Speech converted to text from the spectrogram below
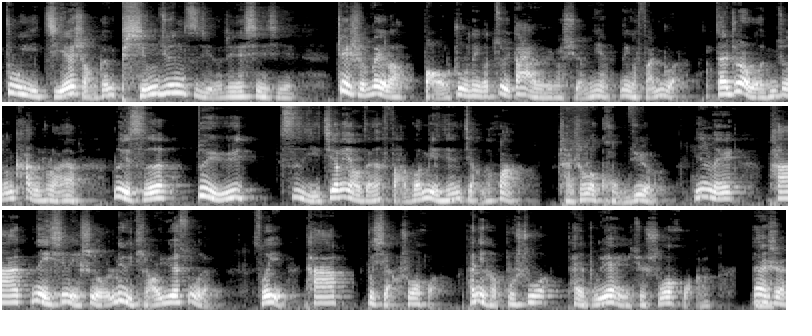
注意节省跟平均自己的这些信息，这是为了保住那个最大的这个悬念，那个反转。在这儿我们就能看得出来啊，瑞茨对于自己将要在法官面前讲的话产生了恐惧了，因为他内心里是有律条约束的，所以他不想说谎，他宁可不说，他也不愿意去说谎，但是。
